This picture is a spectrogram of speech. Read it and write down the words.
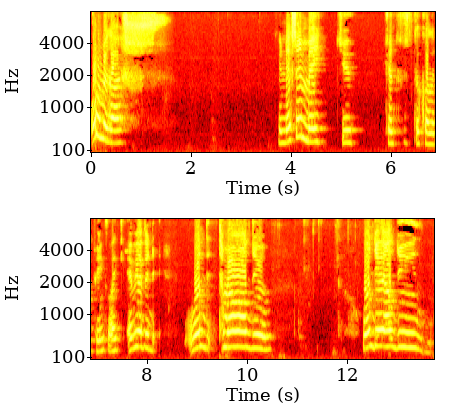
Oh my gosh. The next time I do can the color pink like every other day. One tomorrow I'll do one day I'll do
